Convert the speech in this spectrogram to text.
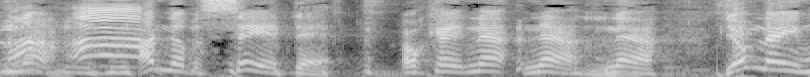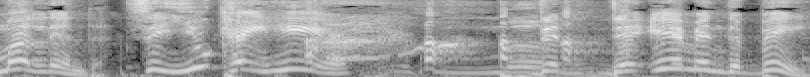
No, no, I never said that. Okay, now, now, mm. now, your name Melinda. See, you can't hear the the M and the B.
